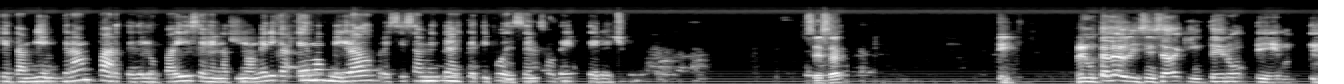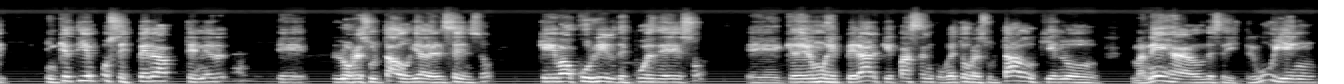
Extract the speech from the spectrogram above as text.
que también gran parte de los países en Latinoamérica hemos migrado precisamente a este tipo de censo de derecho. César. Sí. Preguntarle a la licenciada Quintero, eh, ¿en qué tiempo se espera tener eh, los resultados ya del censo? ¿Qué va a ocurrir después de eso? eh, qué debemos esperar, qué pasan con estos resultados, quién los maneja, dónde se distribuyen,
